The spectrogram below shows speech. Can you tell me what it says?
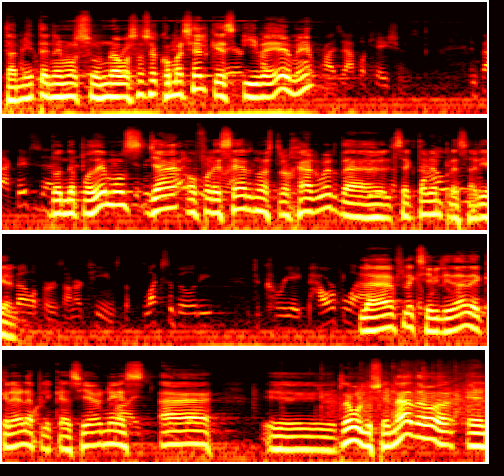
También tenemos un nuevo socio comercial que es IBM. donde podemos ya ofrecer nuestro hardware del sector empresarial. La flexibilidad de crear aplicaciones ha eh, revolucionado el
